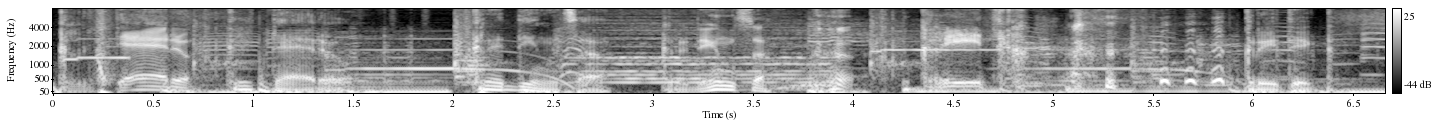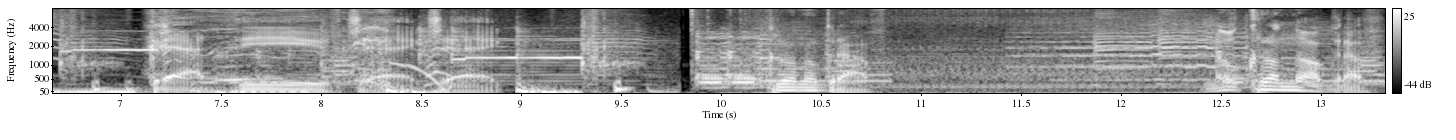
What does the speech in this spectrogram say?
Criteriu. Criteriu. Credință. Credință. Critic. Critic. Creativ. Check, check kronograf. No kronograf,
